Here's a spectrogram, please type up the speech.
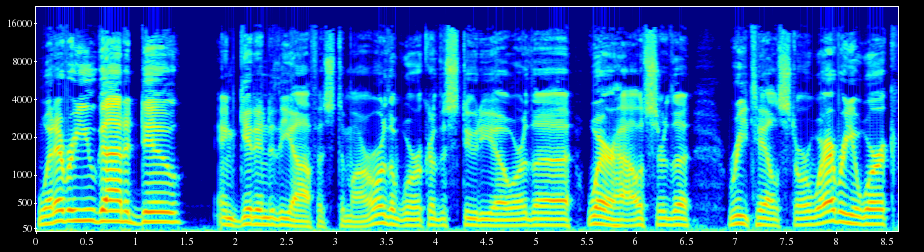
whatever you got to do, and get into the office tomorrow, or the work, or the studio, or the warehouse, or the retail store, wherever you work.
